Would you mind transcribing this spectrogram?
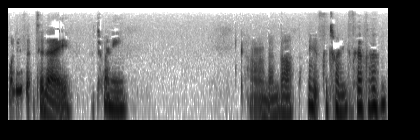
what is it today? The 20, can't remember. I think it's the 27th.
